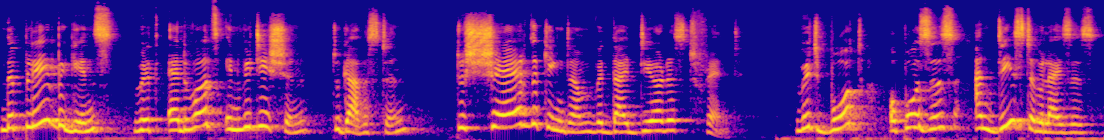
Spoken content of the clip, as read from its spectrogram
The play begins with Edward's invitation to Gaveston to share the kingdom with thy dearest friend, which both opposes and destabilizes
